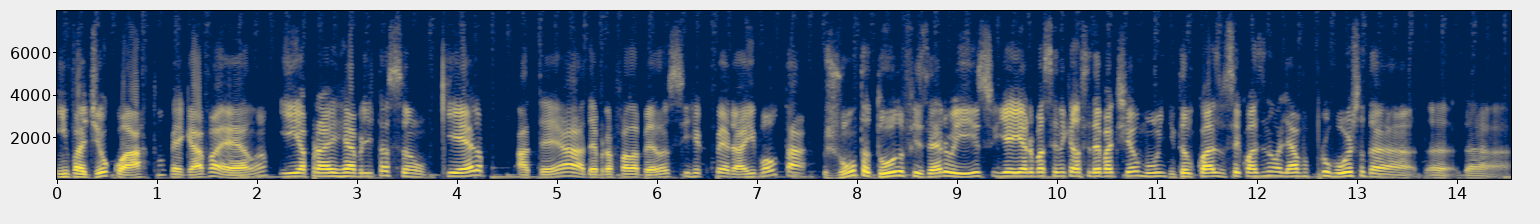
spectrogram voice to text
invadia o quarto, pegava ela e ia pra reabilitação, que era até a Débora Falabella se recuperar e voltar. Junta tudo, fizeram isso, e aí era uma cena que ela se debatia muito. Então quase você quase não olhava pro rosto da, da, da,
